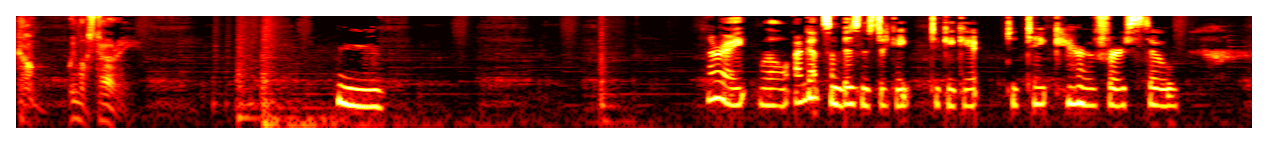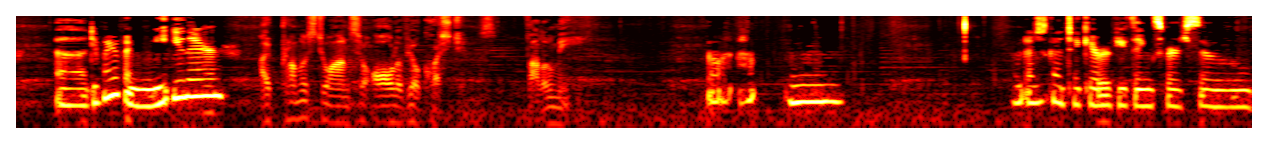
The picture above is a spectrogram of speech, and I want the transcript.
Come, we must hurry. Hmm. Alright, well, I've got some business to take, to, to take care of first, so... Uh, do you mind if I meet you there? I promise to answer all of your questions. Follow me. Oh, uh, mm, I just gotta take care of a few things first, so...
